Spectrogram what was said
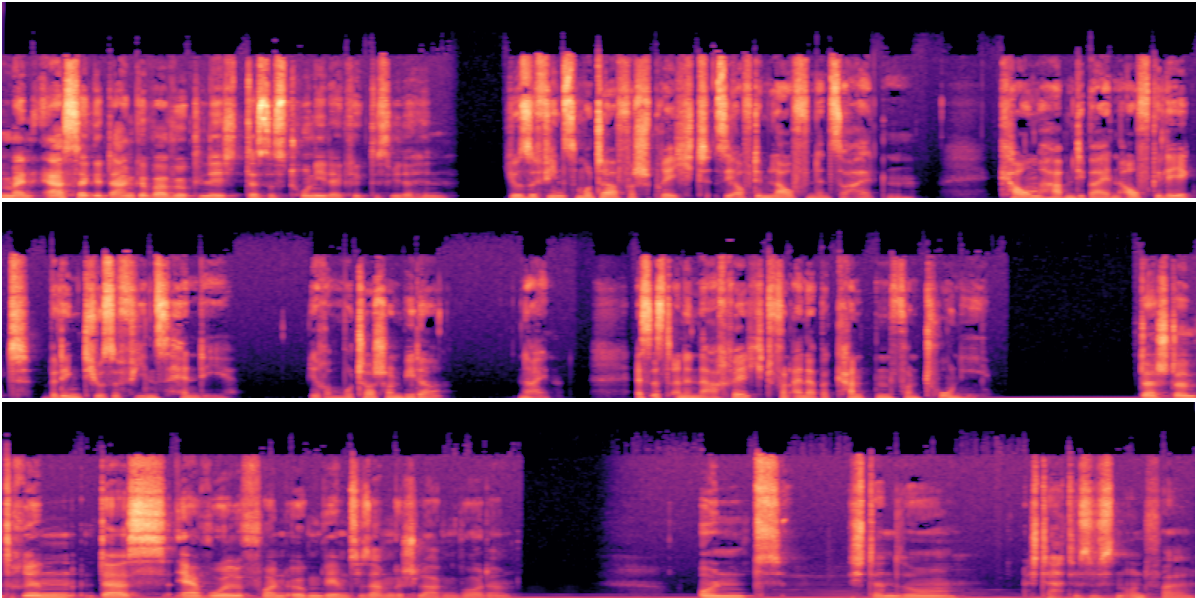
mein erster Gedanke war wirklich, das ist Toni, der kriegt es wieder hin. Josephines Mutter verspricht, sie auf dem Laufenden zu halten. Kaum haben die beiden aufgelegt, blinkt Josephines Handy. Ihre Mutter schon wieder? Nein. Es ist eine Nachricht von einer Bekannten von Toni. Da stand drin, dass er wohl von irgendwem zusammengeschlagen wurde. Und ich dann so, ich dachte, es ist ein Unfall.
